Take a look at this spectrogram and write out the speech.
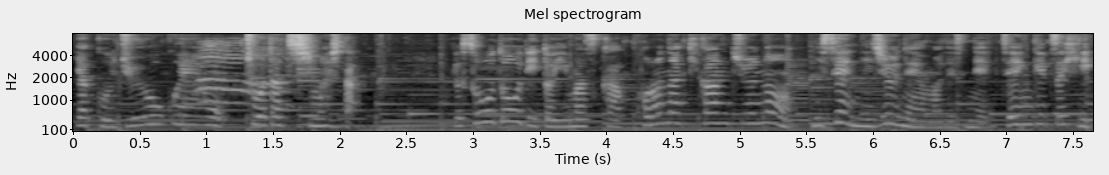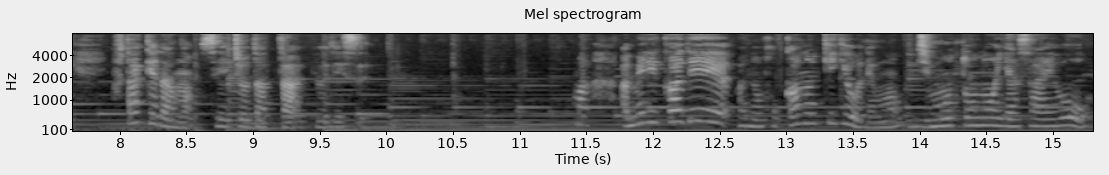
約10億円を調達しました。予想通りといいますか、コロナ期間中の2020年はですね、前月比2桁の成長だったようです。まあ、アメリカであの他の企業でも地元の野菜を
